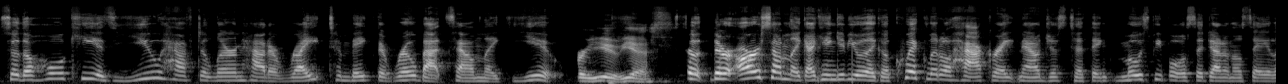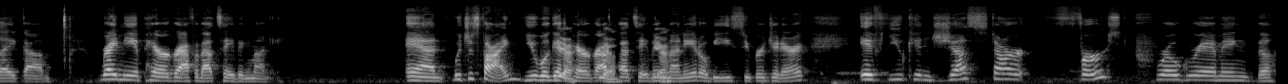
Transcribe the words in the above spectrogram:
So the whole key is you have to learn how to write to make the robot sound like you. For you, yes. So there are some like I can give you like a quick little hack right now just to think most people will sit down and they'll say like um write me a paragraph about saving money. And which is fine. You will get Yeah, a paragraph yeah, about saving yeah. money. It'll be super generic. If you can just start first programming the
